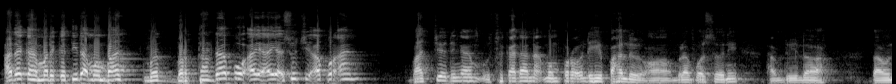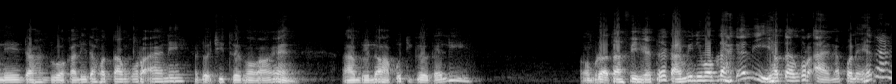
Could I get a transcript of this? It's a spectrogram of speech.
Adakah mereka tidak bertadabur ayat-ayat suci Al-Quran? Baca dengan sekadar nak memperolehi pahala. Ha, bulan puasa ni, Alhamdulillah, tahun ni dah dua kali dah khatam Quran ni. Duk cerita dengan orang kan. Alhamdulillah, aku tiga kali. Orang budak tafiz kata, kami lima belas kali khatam Quran. Apa nak heran?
